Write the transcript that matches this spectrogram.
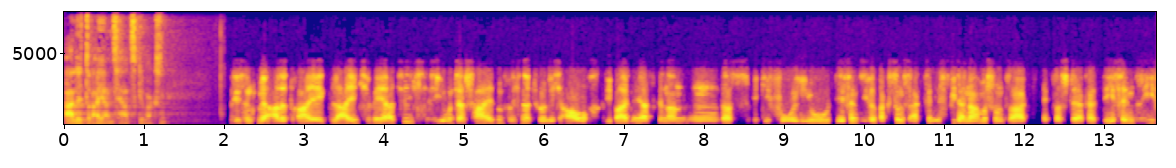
alle drei ans Herz gewachsen? Die sind mir alle drei gleichwertig. Sie unterscheiden sich natürlich auch. Die beiden erstgenannten, das Wikifolio defensive Wachstumsaktien, ist, wie der Name schon sagt, etwas stärker defensiv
